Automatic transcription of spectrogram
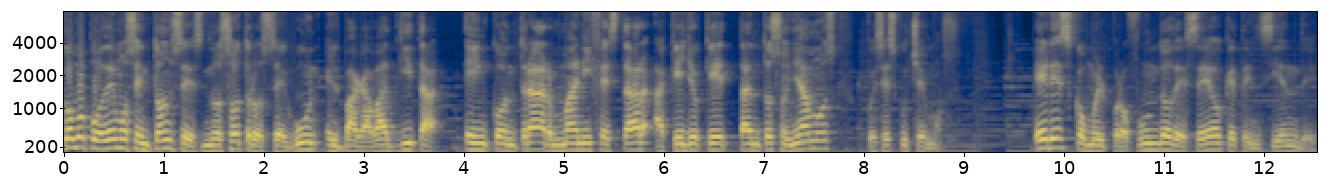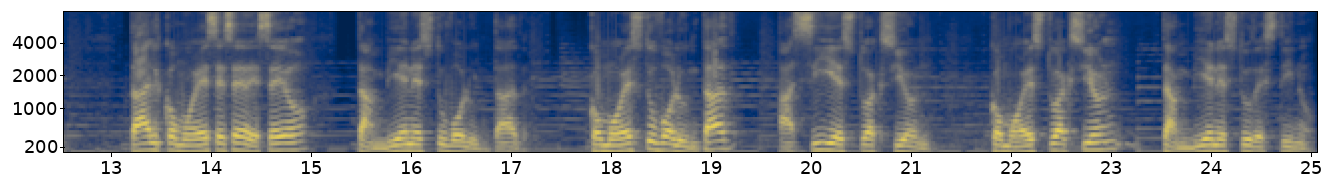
¿cómo podemos entonces nosotros, según el Bhagavad Gita, encontrar, manifestar aquello que tanto soñamos? Pues escuchemos. Eres como el profundo deseo que te enciende. Tal como es ese deseo, también es tu voluntad. Como es tu voluntad, así es tu acción. Como es tu acción, también es tu destino.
